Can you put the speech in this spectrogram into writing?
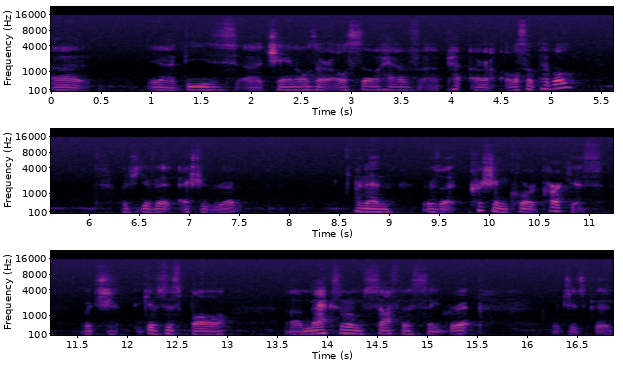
uh, yeah, these uh, channels are also have uh, are also pebble, which give it extra grip. And then there's a cushion core carcass, which gives this ball uh, maximum softness and grip, which is good.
